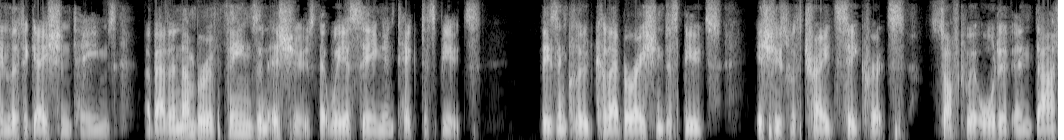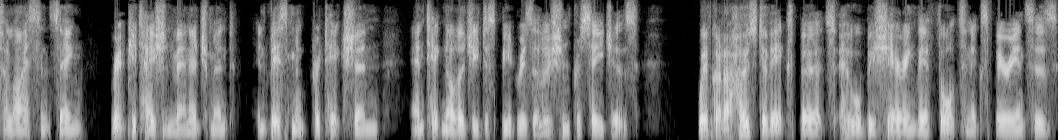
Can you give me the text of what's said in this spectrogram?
and litigation teams about a number of themes and issues that we are seeing in tech disputes. These include collaboration disputes, issues with trade secrets, software audit and data licensing, reputation management, investment protection, and technology dispute resolution procedures. We've got a host of experts who will be sharing their thoughts and experiences,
